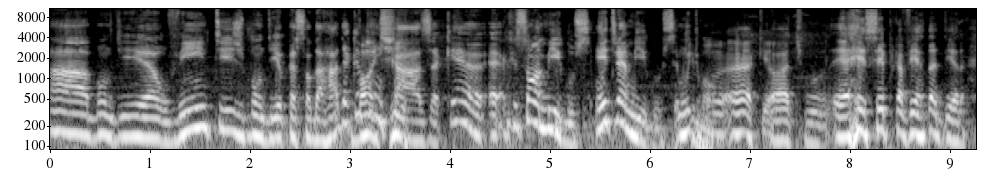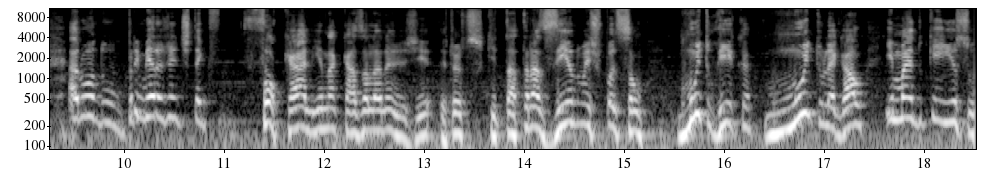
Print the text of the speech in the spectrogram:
Ah, bom dia, ouvintes. Bom dia, pessoal da rádio. Aqui Bom eu tô em casa. Aqui, é, é- aqui são amigos, entre amigos. É muito bom. É, que ótimo. É a recíproca verdadeira. Haroldo, primeiro a gente tem que focar ali na Casa Laranjeiras, que está trazendo uma exposição muito rica, muito legal e mais do que isso,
